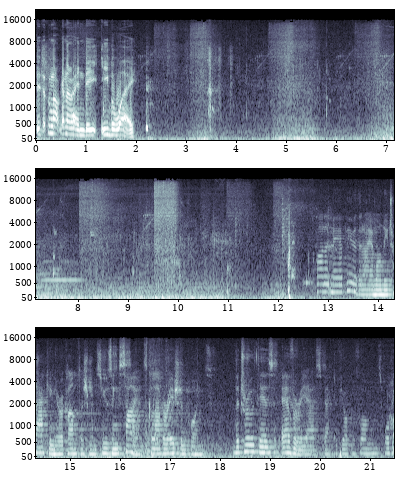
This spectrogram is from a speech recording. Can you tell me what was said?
It's just not gonna end e either way. It may appear that I am only tracking your accomplishments using science collaboration points, the truth is every aspect of your performance will be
